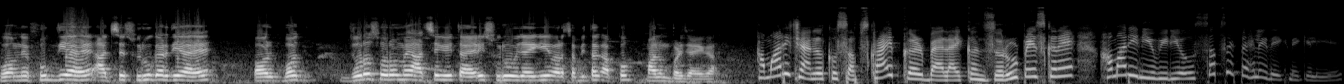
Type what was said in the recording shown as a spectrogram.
वो हमने फूक दिया है, आज से शुरू कर दिया है और बहुत ज़ोरों शोरों में आज से ये तैयारी शुरू हो जाएगी और सभी तक आपको मालूम पड़ जाएगा। हमारे चैनल को सब्सक्राइब कर बेल आइकन ज़रूर प्रेस करें। हमारी न्यू वीडियो सबसे पहले देखने के लिए।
